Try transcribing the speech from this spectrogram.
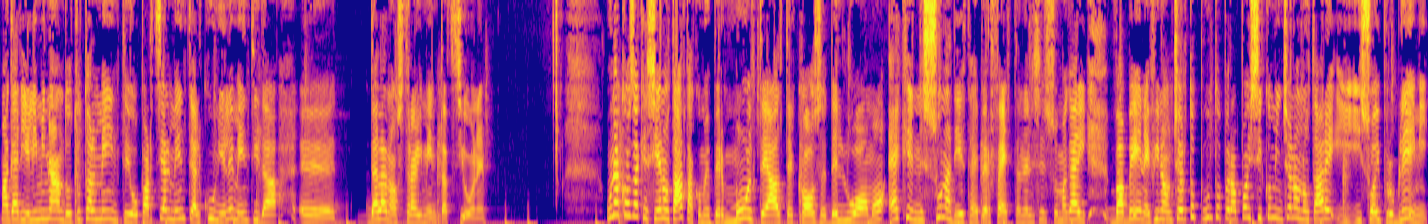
magari eliminando totalmente o parzialmente alcuni elementi da, eh, dalla nostra alimentazione. Una cosa che si è notata, come per molte altre cose dell'uomo, è che nessuna dieta è perfetta, nel senso magari va bene fino a un certo punto, però poi si cominciano a notare i, i suoi problemi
